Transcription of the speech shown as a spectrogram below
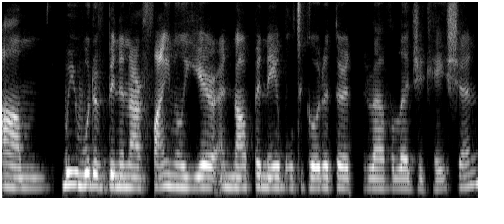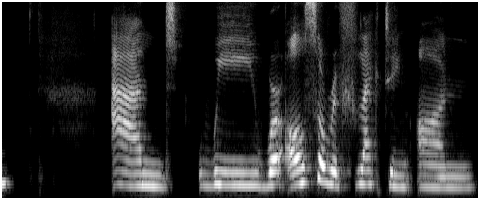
um, we would have been in our final year and not been able to go to third level education. And we were also reflecting on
